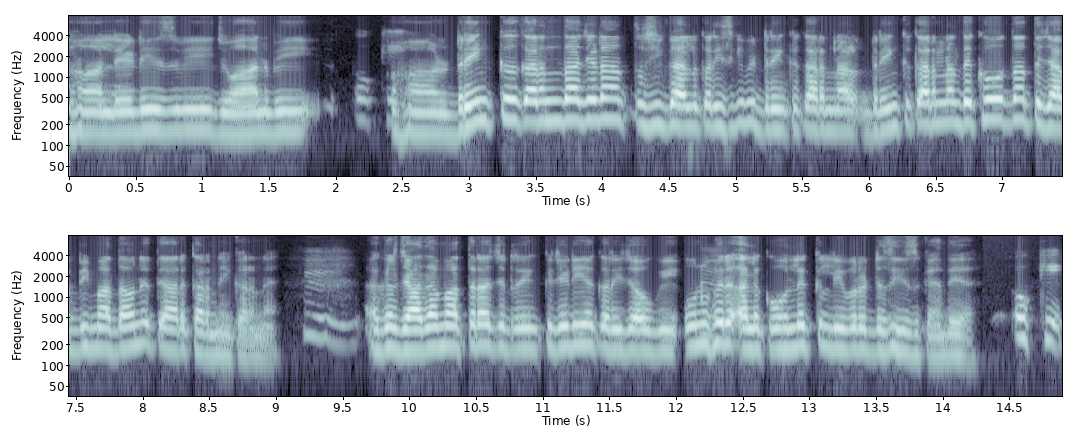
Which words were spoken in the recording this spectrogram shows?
ਹਾਂ ਲੇਡੀਜ਼ ਵੀ ਜਵਾਨ ਵੀ ਓਕੇ ਹਾਂ ਡਰਿੰਕ ਕਰਨ ਦਾ ਜਿਹੜਾ ਤੁਸੀਂ ਗੱਲ ਕਰੀ ਸੀ ਵੀ ਡਰਿੰਕ ਕਰਨ ਨਾਲ ਡਰਿੰਕ ਕਰਨ ਨਾਲ ਦੇਖੋ ਉਹ ਤਾਂ ਤੇਜ਼ਾਬੀ ਮਾਦਾ ਉਹਨੇ ਤਿਆਰ ਕਰਨਾ ਹੀ ਕਰਨਾ ਹੈ। ਹੂੰ। ਅਗਰ ਜ਼ਿਆਦਾ ਮਾਤਰਾ ਚ ਡਰਿੰਕ ਜਿਹੜੀ ਹੈ ਕਰੀ ਜਾਊਗੀ ਉਹਨੂੰ ਫਿਰ ਅਲਕੋਹਲਿਕ ਲਿਵਰ ਡਿਜ਼ੀਜ਼ ਕਹਿੰਦੇ ਆ। ਓਕੇ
